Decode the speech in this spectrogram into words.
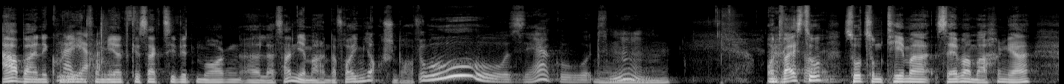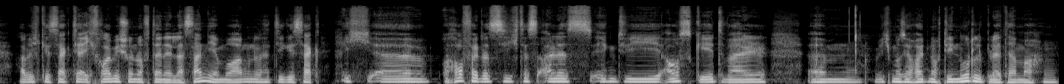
Aber eine Kollegin Naja, von mir hat gesagt, sie wird morgen äh, Lasagne machen. Da freue ich mich auch schon drauf. Uh, sehr gut. Hm. Und weißt du, so zum Thema selber machen, ja, habe ich gesagt, ja, ich freue mich schon auf deine Lasagne morgen. Und dann hat die gesagt, ich äh, hoffe, dass sich das alles irgendwie ausgeht, weil ähm, ich muss ja heute noch die Nudelblätter machen.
